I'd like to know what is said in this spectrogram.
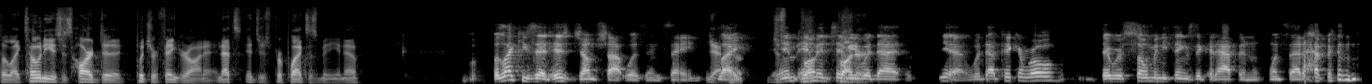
But like Tony is just hard to put your finger on it, and that's it. Just perplexes me. You know, But like you said, his jump shot was insane. Yeah. like him, him and Timmy butter. with that, yeah, with that pick and roll. There were so many things that could happen once that happened.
